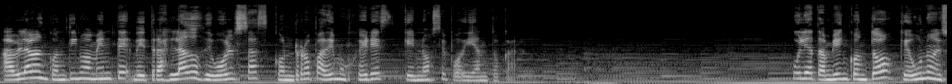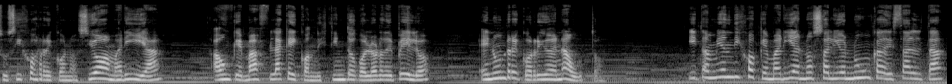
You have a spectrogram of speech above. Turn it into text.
Hablaban continuamente de traslados de bolsas con ropa de mujeres que no se podían tocar. Julia también contó que uno de sus hijos reconoció a María, aunque más flaca y con distinto color de pelo, en un recorrido en auto. Y también dijo que María no salió nunca de Salta,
